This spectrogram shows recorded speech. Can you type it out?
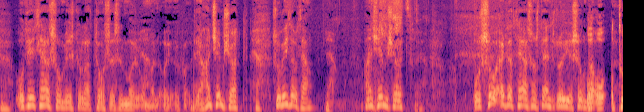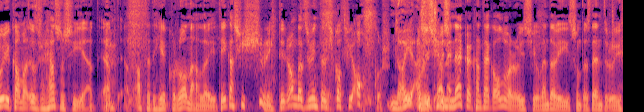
ja. og det er det som vi skulle ta oss sin mor om. Ja. Han kommer kjøtt, så vet vi det. Ja. Han kommer kjøtt. Ja. Og så er det det som stender røye som... Og, og, og tog kan man ut fra her som sier at, at, at alt dette her korona-løy, det er ganske kjøring, det er rong at det ikke er skott for akkur. Nei, altså... Og hvis, hvis nekker kan takke olvar og isjo, venda vi sundt stender røye,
